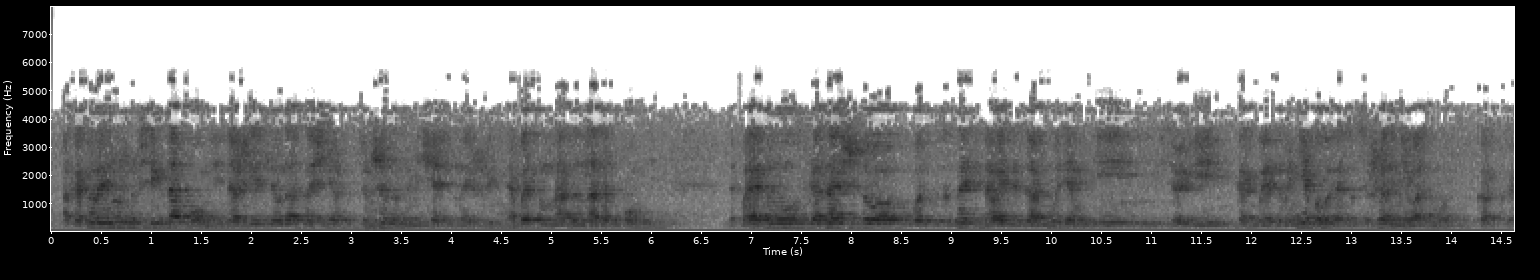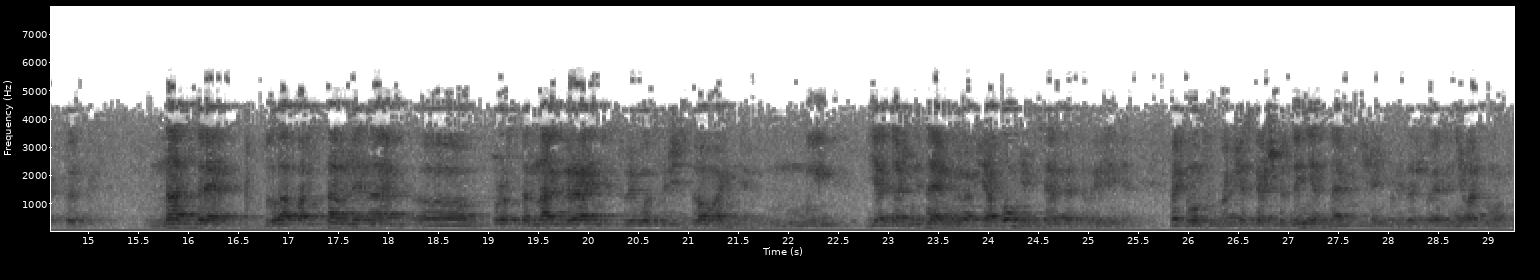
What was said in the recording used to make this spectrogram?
о которой нужно всегда помнить, даже если у нас начнется совершенно замечательная жизнь. Об этом надо, надо помнить. Поэтому сказать, что вот, знаете, давайте забудем и, и все, и как бы этого не было, это совершенно невозможно. Как это нация была поставлена э, просто на грани своего существования. Мы, я даже не знаю, мы вообще опомнимся от этого или нет. Поэтому вообще сказать, что да нет, с нами ничего не произошло, это невозможно.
